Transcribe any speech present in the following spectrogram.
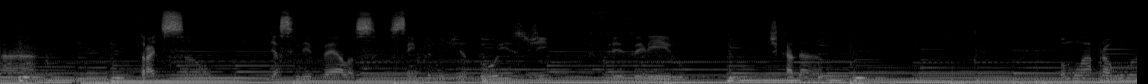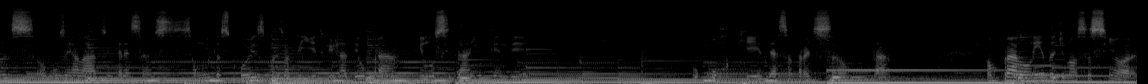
à tradição de acender velas sempre no dia 2 de fevereiro de cada ano. Vamos lá para algumas alguns relatos interessantes. São muitas coisas, mas eu acredito que já deu para elucidar e entender o porquê dessa tradição, tá? Vamos para a lenda de Nossa Senhora.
